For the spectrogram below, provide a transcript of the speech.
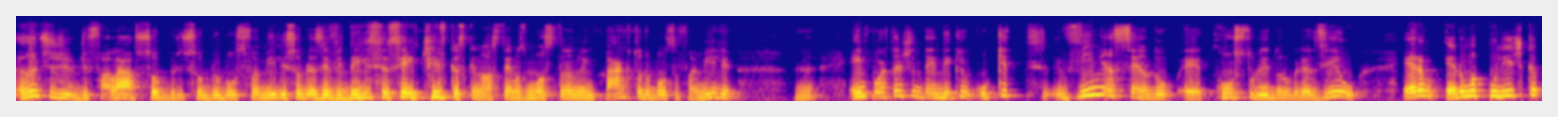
Antes de, de, falar sobre, sobre o Bolsa Família e sobre as evidências científicas que nós temos mostrando o impacto do Bolsa Família, né, é importante entender que o que vinha sendo é, construído no Brasil era, era uma política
